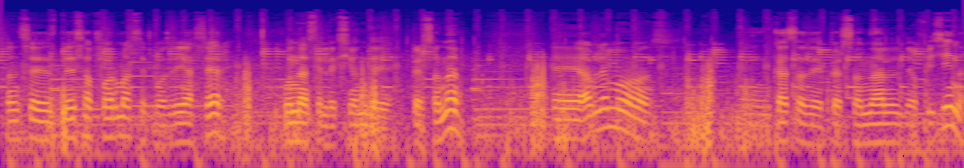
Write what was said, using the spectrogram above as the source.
Entonces de esa forma se podría hacer una selección de personal. Eh, hablemos en caso de personal de oficina,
